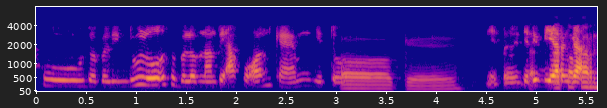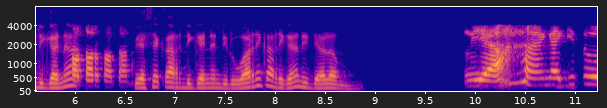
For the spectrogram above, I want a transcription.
aku dobelin dulu sebelum nanti aku on cam gitu. Oke. Okay. gitu jadi biar kardigannya kotor kotor biasanya kardigan yang di luar nih kardigan di dalam. Iya enggak gitu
